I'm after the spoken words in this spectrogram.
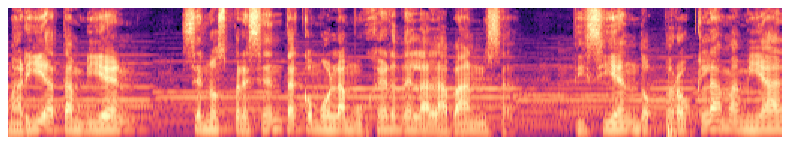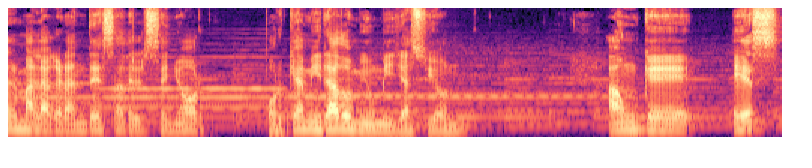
María también se nos presenta como la mujer de la alabanza, diciendo, proclama mi alma la grandeza del Señor, porque ha mirado mi humillación. Aunque es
